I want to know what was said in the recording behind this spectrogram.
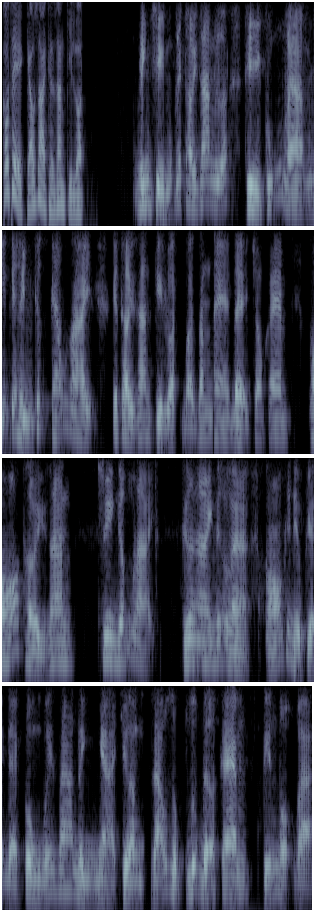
có thể kéo dài thời gian kỷ luật. Đình chỉ một cái thời gian nữa thì cũng là những cái hình thức kéo dài cái thời gian kỷ luật và răn đe để cho các em có thời gian suy ngẫm lại thứ hai nữa là có cái điều kiện để cùng với gia đình nhà trường giáo dục giúp đỡ các em tiến bộ và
